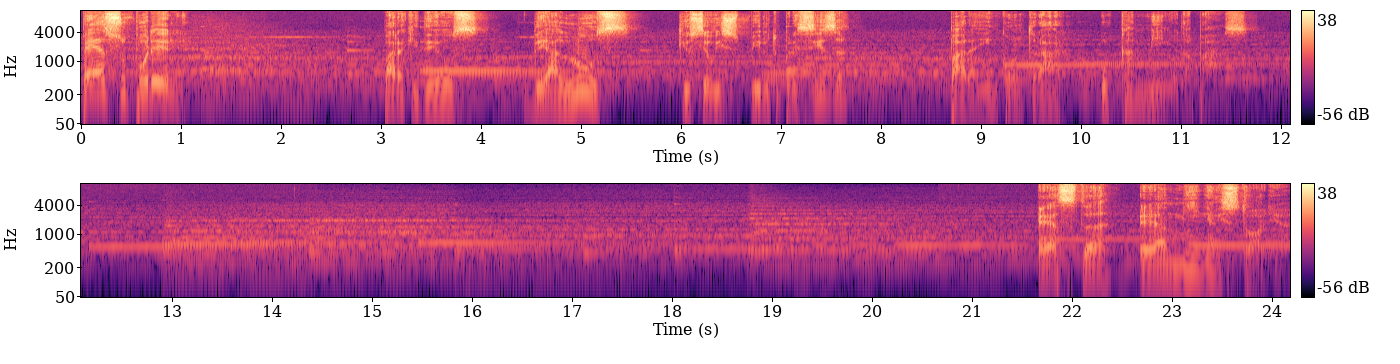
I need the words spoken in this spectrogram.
peço por ele, para que Deus dê a luz que o seu espírito precisa para encontrar o caminho da paz. Esta é a minha história.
